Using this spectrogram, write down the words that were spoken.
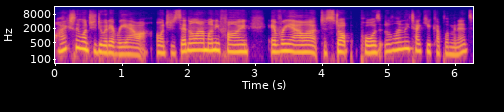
I actually want you to do it every hour. I want you to set an alarm on your phone every hour to stop, pause. It'll only take you a couple of minutes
